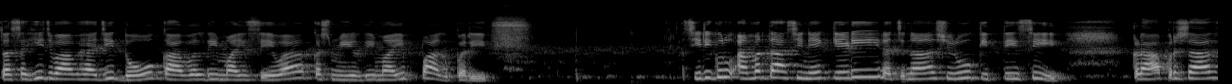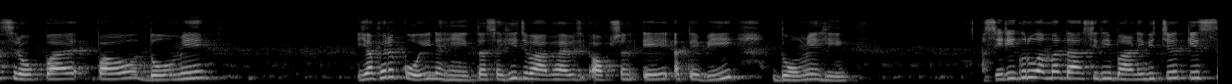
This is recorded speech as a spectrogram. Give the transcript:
ਤਾਂ ਸਹੀ ਜਵਾਬ ਹੈ ਜੀ ਦੋ ਕਾਬਲ ਦੀ ਮਾਈ ਸੇਵਾ, ਕਸ਼ਮੀਰ ਦੀ ਮਾਈ ਭਾਗ ਭਰੀ। ਸ੍ਰੀ ਗੁਰੂ ਅਮਰਦਾਸ ਜੀ ਨੇ ਕਿਹੜੀ ਰਚਨਾ ਸ਼ੁਰੂ ਕੀਤੀ ਸੀ? ਕੜਾਹ ਪ੍ਰਸਾਦ ਸਰੋਪਾ ਪਾਓ, ਦੋਵੇਂ ਜਾਂ ਫਿਰ ਕੋਈ ਨਹੀਂ? ਤਾਂ ਸਹੀ ਜਵਾਬ ਹੈ ਆਪਸ਼ਨ ਏ ਅਤੇ ਬੀ ਦੋਵੇਂ ਹੀ। ਸ੍ਰੀ ਗੁਰੂ ਅਮਰਦਾਸ ਜੀ ਦੀ ਬਾਣੀ ਵਿੱਚ ਕਿਸ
